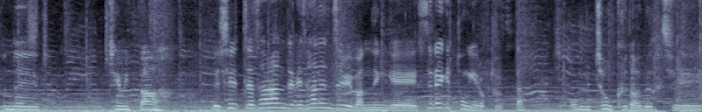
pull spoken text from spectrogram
근데 재밌다. 근데 실제 사람들이 사는 집이 맞는 게 쓰레기통이 이렇게 있다. 엄청 크다, 그치?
